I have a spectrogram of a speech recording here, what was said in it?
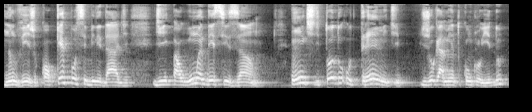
Não vejo qualquer possibilidade de alguma decisão antes de todo o trâmite de julgamento concluído.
